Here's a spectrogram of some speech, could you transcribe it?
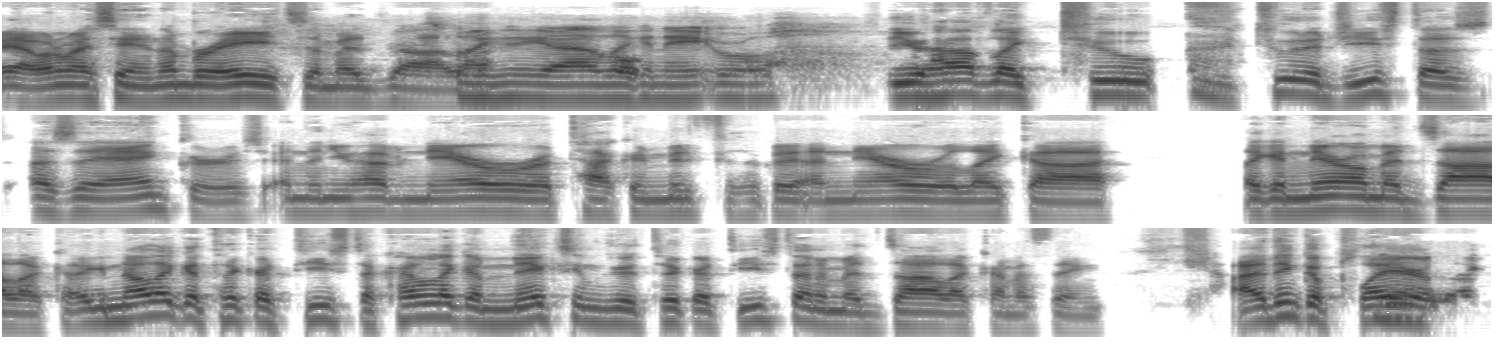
yeah. What am I saying? Number eight is a It's mezzala. like yeah like Oh. an eight roll you have like two two registas as the anchors, and then you have narrower attack in midfield, like a narrower like uh like a narrow mezzala, like not like a trequartista, kind of like a mix between a and a mezzala kind of thing. I think a player like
